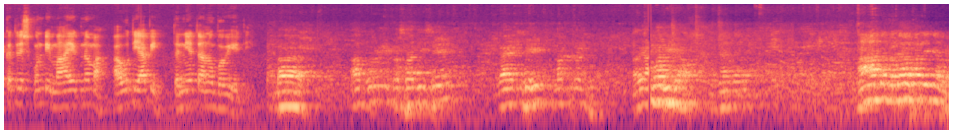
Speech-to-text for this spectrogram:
એકત્રીસ કુંડી મહાયજ્ઞમાં આહુતિ આપી ધન્યતા અનુભવી હતી. આ ગુરુની પ્રસાદી છે. ગાયત્રી મંત્રની હવે હા તો બધા ઊભા જાઓ.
